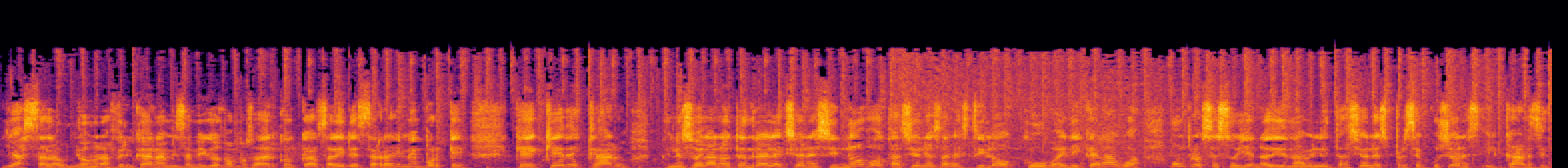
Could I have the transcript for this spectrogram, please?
y hasta la Unión Africana. Mis amigos, vamos a ver con qué va a salir este régimen porque que quede claro, Venezuela no tendrá elecciones sino votaciones al estilo Cuba y Nicaragua, un proceso lleno de inhabilitaciones, persecuciones y cárcel.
